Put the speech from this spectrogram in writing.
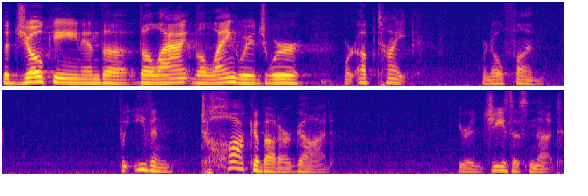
the joking and the, the, la- the language, we're, we're uptight, we're no fun. If we even talk about our God, you're a Jesus nut.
